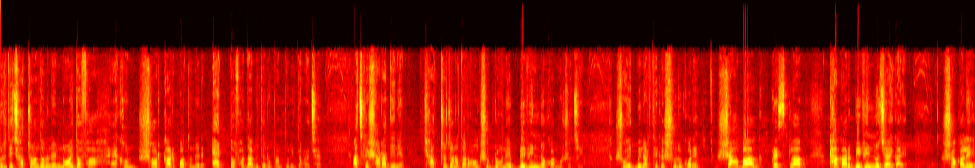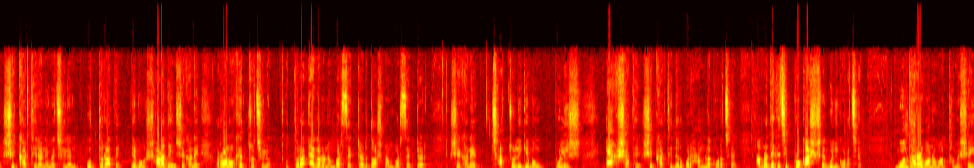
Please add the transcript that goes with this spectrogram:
বিরোধী ছাত্র আন্দোলনের নয় দফা এখন সরকার পতনের এক দফা দাবিতে রূপান্তরিত হয়েছে। আজকে সারা দিনে ছাত্র জনতার অংশগ্রহণে বিভিন্ন কর্মসূচি। শহীদ মিনার থেকে শুরু করে শাহবাগ, প্রেস ক্লাব, ঢাকার বিভিন্ন জায়গায় সকালে শিক্ষার্থীরা নেমেছিলেন উত্তরাতে এবং সারাদিন সেখানে রণক্ষেত্র ছিল। উত্তরা এগারো নম্বর সেক্টর, দশ নম্বর সেক্টর, সেখানে ছাত্রলীগ এবং পুলিশ একসাথে শিক্ষার্থীদের উপরে হামলা করেছে। আমরা দেখেছি প্রকাশ্যে গুলি করেছে। মূলধারার গণমাধ্যমে সেই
